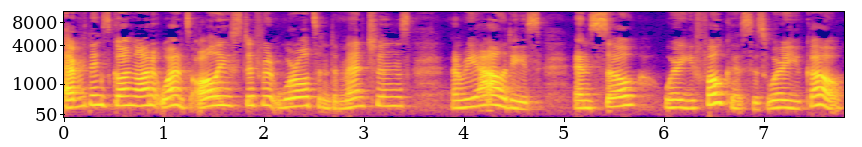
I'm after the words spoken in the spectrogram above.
everything's going on at once. All these different worlds and dimensions and realities. And so where you focus is where you go.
